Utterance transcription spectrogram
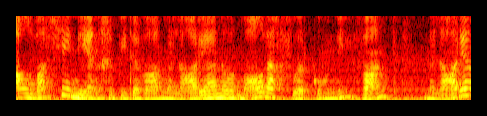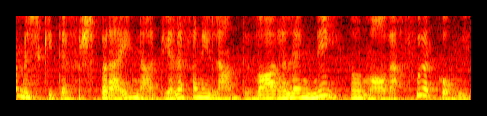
al was jy nie in gebiede waar malaria normaalweg voorkom nie, want malaria muskiete versprei na dele van die land waar hulle nie normaalweg voorkom nie,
